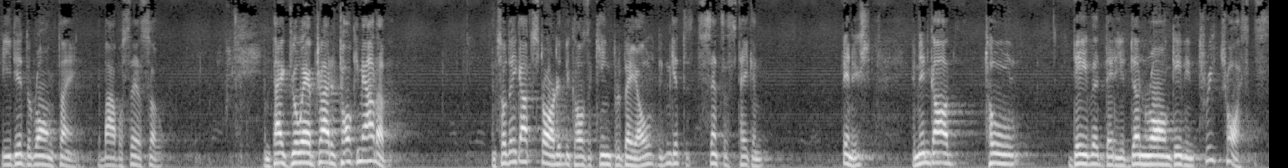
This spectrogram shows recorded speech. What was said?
he did the wrong thing. The Bible says so. In fact, Joab tried to talk him out of it. And so they got started because the king prevailed, didn't get the census taken finished. And then God told David that he had done wrong, gave him three choices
